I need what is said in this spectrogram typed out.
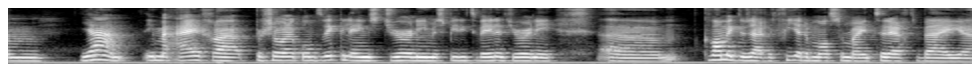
Um, ja, in mijn eigen persoonlijke ontwikkelingsjourney, mijn spirituele journey, ehm, kwam ik dus eigenlijk via de mastermind terecht bij, uh,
